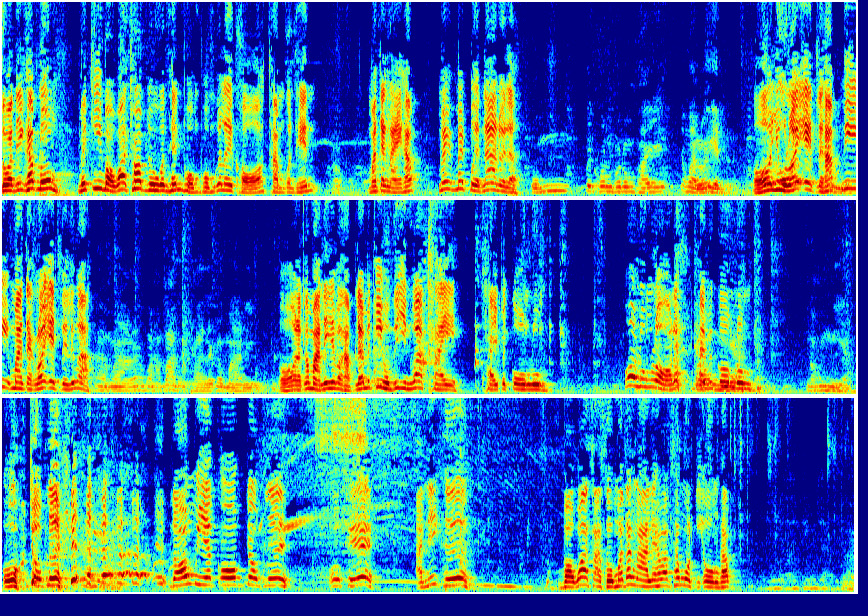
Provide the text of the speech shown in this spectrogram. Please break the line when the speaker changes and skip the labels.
สวัสดีครับลุงเมื่อกี้บอกว่าชอบดูคอนเทนต์ผม ผมก็เลยขอทำคอนเทนต์
ครับ
มาจากไหนครับ ไม่ไม่เปิดหน้าหน่อยเหรอ
ผมเป็นคนพนมไพรจังหวัดร้อยเอ็ด
อ๋ออยู่ร้อยเอ็ดเหรอครับ นี่มาจากร้อยเอ็ดเลยหรือเปล่า
อ่ามาแล้วมาบ้านลูกชายแล้วก็มานี่
อ๋อแล้วก็มานี่ใช่ป่ะครับ แล้วเมื่อกี้ผมได้ยินว่าใครใครไปโกงลุงว่าลุงหล่อนะใครไปโกงลุง
น้องเมีย
โอ้จบเลย น้องเมียโกงจบเลย โอเค อันนี้คือ บอกว่าสะสมมาตั้งนานเลยครับ ทั้งหมดกี่องค์ครับ
อ่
